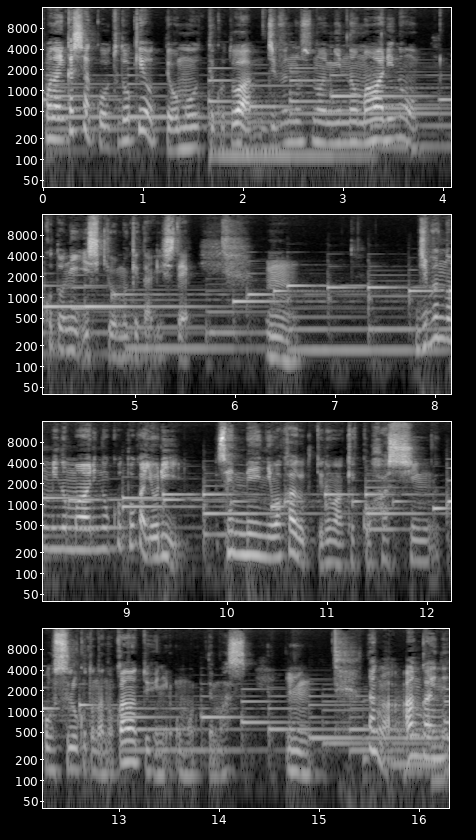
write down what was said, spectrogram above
こう何かしらこう届けようって思うってことは、自分のその身の回りのことに意識を向けたりして、うん。自分の身の回りのことがより鮮明にわかるっていうのが結構発信をすることなのかなというふうに思ってます。うん。なんか案外ね、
